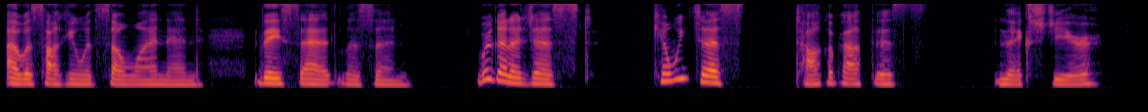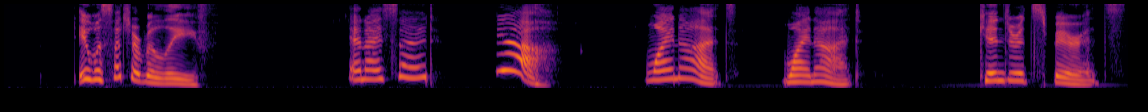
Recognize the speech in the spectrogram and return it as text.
I was talking with someone and they said, listen, we're going to just, can we just talk about this next year? It was such a relief. And I said, yeah, why not? Why not? Kindred spirits.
